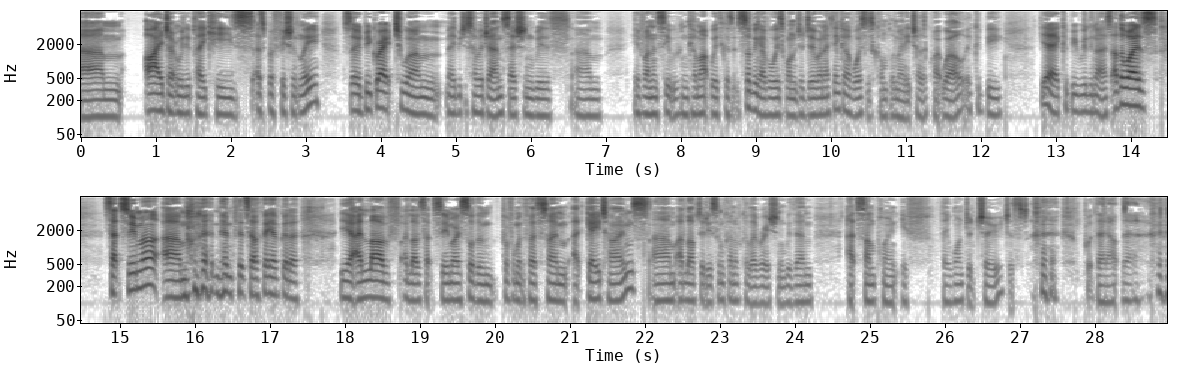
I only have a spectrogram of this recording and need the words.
Um, I don't really play keys as proficiently, so it'd be great to um, maybe just have a jam session with um, Yvonne and see what we can come up with because it's something I've always wanted to do, and I think our voices complement each other quite well. It could be, yeah, it could be really nice. Otherwise, Satsuma, um, Memphis Healthcare, I've got a. Yeah, I love I love Satsuma. I saw them perform for the first time at Gay Times. Um, I'd love to do some kind of collaboration with them at some point if they wanted to. Just put that out there.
